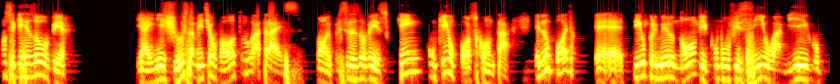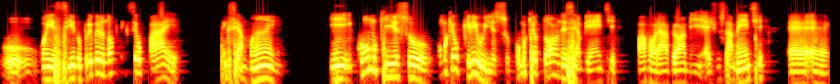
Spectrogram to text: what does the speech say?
conseguir resolver. E aí, justamente, eu volto atrás. bom, eu preciso resolver isso. Quem, com quem eu posso contar? Ele não pode é, é ter o primeiro nome como o vizinho, o amigo, o conhecido. O primeiro nome tem que ser o pai, tem que ser a mãe. E como que isso, como que eu crio isso? Como que eu torno esse ambiente favorável a mim? É justamente é, é,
